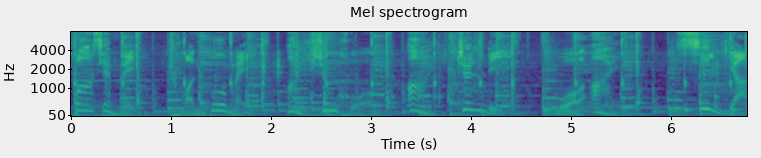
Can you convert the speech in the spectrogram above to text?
发现美，传播美，爱生活，爱真理，我爱信仰。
